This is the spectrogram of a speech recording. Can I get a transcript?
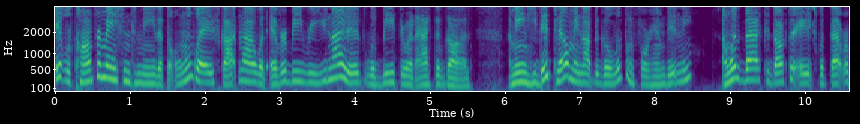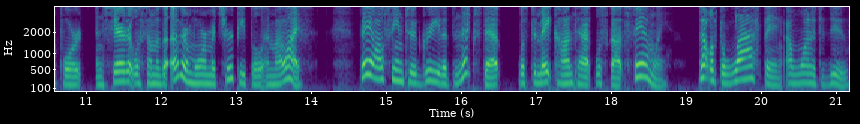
It was confirmation to me that the only way Scott and I would ever be reunited would be through an act of God. I mean, he did tell me not to go looking for him, didn't he? I went back to Dr. H with that report and shared it with some of the other more mature people in my life. They all seemed to agree that the next step was to make contact with Scott's family. That was the last thing I wanted to do.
